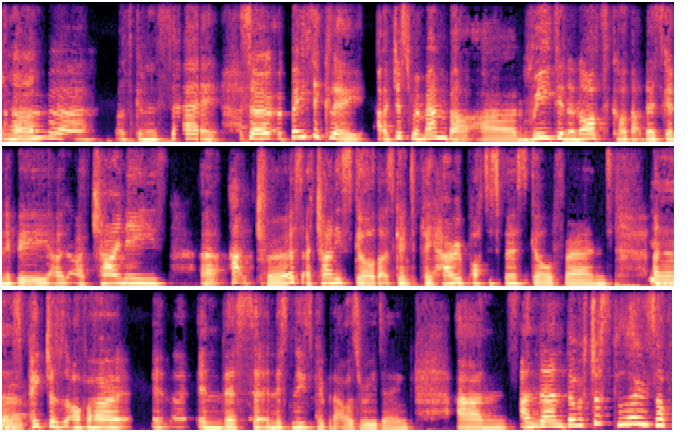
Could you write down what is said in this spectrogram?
remember I was going to say. So basically, I just remember um, reading an article that there's going to be a, a Chinese uh, actress, a Chinese girl that's going to play Harry Potter's first girlfriend, and there's pictures of her. In, in this in this newspaper that I was reading, and and then there was just loads of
